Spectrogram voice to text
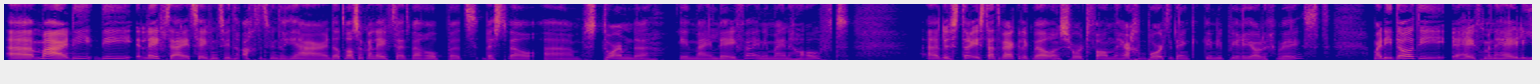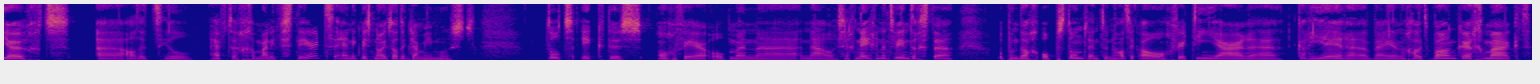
Uh, maar die, die leeftijd, 27, 28 jaar, dat was ook een leeftijd waarop het best wel uh, stormde in mijn leven en in mijn hoofd. Uh, dus er is daadwerkelijk wel een soort van hergeboorte, denk ik, in die periode geweest. Maar die dood die heeft mijn hele jeugd uh, altijd heel heftig gemanifesteerd. En ik wist nooit wat ik daarmee moest. Tot ik dus ongeveer op mijn, nou zeg 29ste op een dag opstond. En toen had ik al ongeveer tien jaar uh, carrière bij een grote bank gemaakt.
